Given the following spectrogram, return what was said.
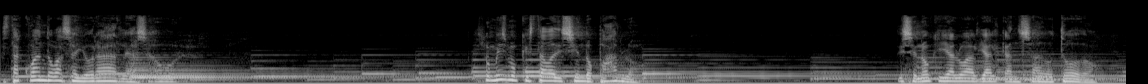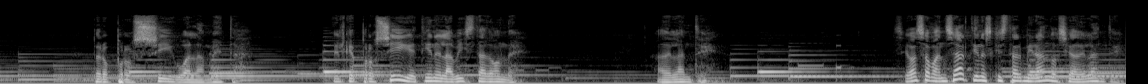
¿Hasta cuándo vas a llorarle a Saúl? Lo mismo que estaba diciendo Pablo. Dice, no que ya lo haya alcanzado todo, pero prosigo a la meta. El que prosigue tiene la vista donde? Adelante. Si vas a avanzar, tienes que estar mirando hacia adelante.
